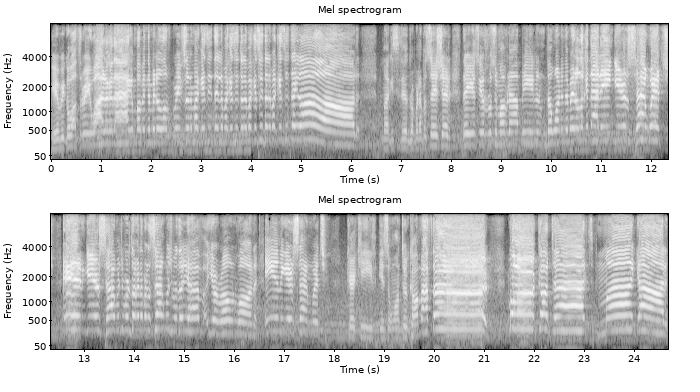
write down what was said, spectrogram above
Here we go, a three wide. Look at that. Hagenbaum in the middle of Greaves and Mackenzie Taylor, Mackenzie Taylor, Mackenzie Taylor, Mackenzie Taylor. Mackenzie Taylor dropping a position. There you see Rusimov now being the one in the middle. Look at that in gear sandwich. In gear sandwich. We're talking about a sandwich, but there you have your own one. In gear sandwich. Kirkeith is the one to come after. More contact! My god!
